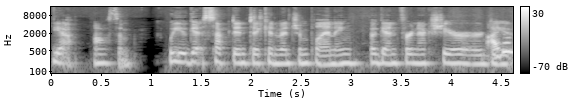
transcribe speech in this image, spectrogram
Yeah. Awesome. Will you get sucked into convention planning again for next year, or do I don't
